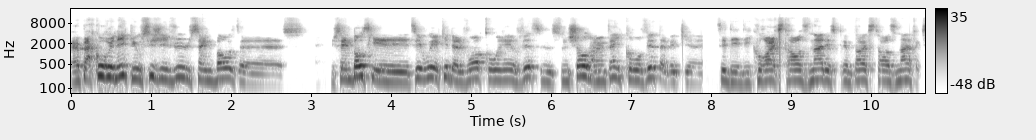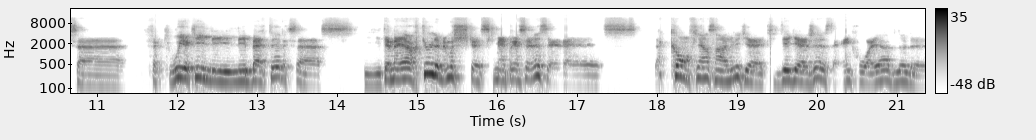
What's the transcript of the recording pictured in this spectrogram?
un parcours unique. Puis aussi, j'ai vu Usain Bolt. Euh, Usain Bolt, qui est, oui, OK, de le voir courir vite, c'est une, chose. En même temps, il court vite avec des, des, coureurs extraordinaires, des sprinteurs extraordinaires. Fait que ça, fait que oui, OK, il les, battait, ça, il était meilleur qu'eux, mais moi, ce qui m'impressionnait, c'est la, confiance en lui qu'il dégageait. C'était incroyable. Là, le,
